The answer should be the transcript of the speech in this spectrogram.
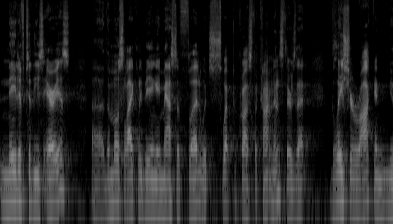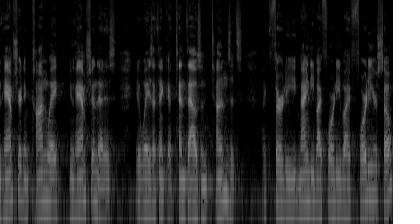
native to these areas. Uh, the most likely being a massive flood which swept across the continents. There's that Glacier Rock in New Hampshire, in Conway, New Hampshire, that is, it weighs, I think, uh, 10,000 tons. It's like 30, 90 by 40 by 40 or so.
